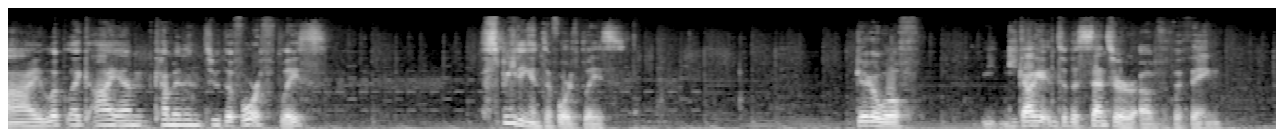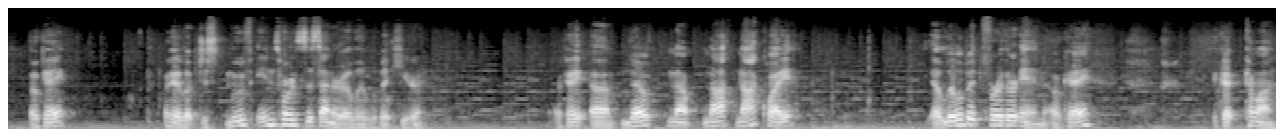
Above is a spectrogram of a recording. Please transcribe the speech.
I look like I am coming into the fourth place. Speeding into fourth place. Giga Wolf, you gotta get into the center of the thing. Okay? Okay, look, just move in towards the center a little bit here. Okay, um, no, no, not, not quite. A little bit further in, okay? Okay, come on.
